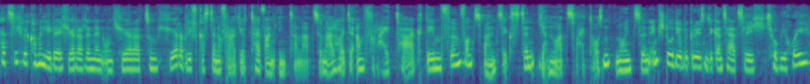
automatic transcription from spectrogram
Herzlich willkommen, liebe Hörerinnen und Hörer, zum Hörerbriefkasten auf Radio Taiwan International. Heute am Freitag, dem 25. Januar 2019. Im Studio begrüßen Sie ganz herzlich Chobi Hui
